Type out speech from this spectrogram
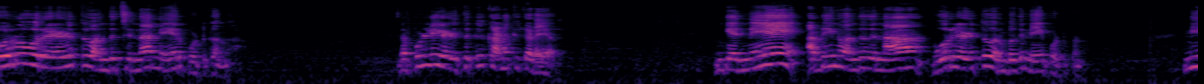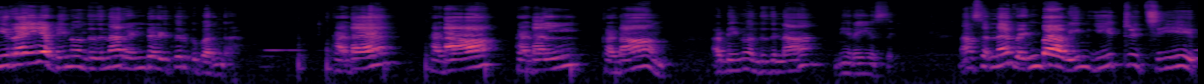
ஒரு ஒரு எழுத்து வந்துச்சுன்னா நேர் போட்டுக்கோங்க. இந்த புள்ளி எழுத்துக்கு கணக்கு கிடையாது. இங்கே நே அப்படின்னு வந்ததுன்னா ஒரு எழுத்து வரும்போது நே போட்டுக்கணும். நிறை அப்படின்னு வந்ததுன்னா ரெண்டு எழுத்து இருக்கு பாருங்க. கடை கடா கடல் கடாம் அப்படின்னு வந்ததுன்னா நிறையசை நான் சொன்னேன் வெண்பாவின் ஈற்று சீர்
